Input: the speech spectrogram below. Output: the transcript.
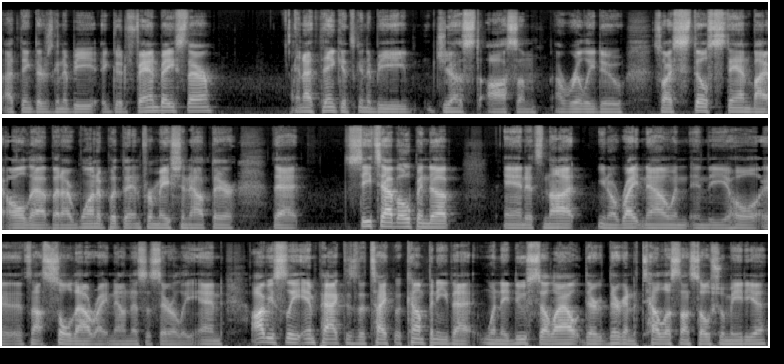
I think there's going to be a good fan base there. And I think it's going to be just awesome. I really do. So I still stand by all that, but I want to put the information out there that seats have opened up and it's not you know right now in, in the whole it's not sold out right now necessarily. And obviously impact is the type of company that when they do sell out they're they're going to tell us on social media.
